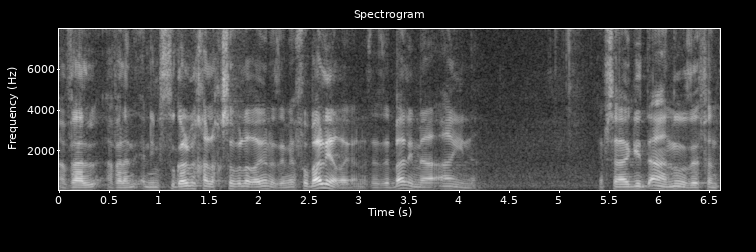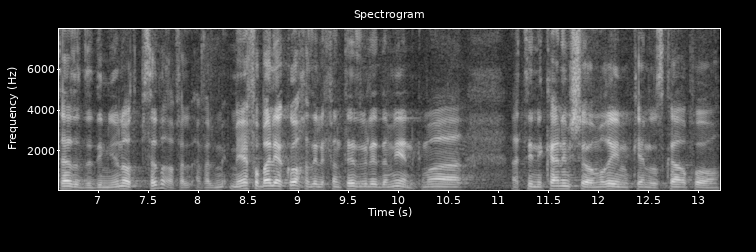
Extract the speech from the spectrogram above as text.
אבל, אבל אני, אני מסוגל בכלל לחשוב על הרעיון הזה, מאיפה בא לי הרעיון הזה? זה בא לי מהעין. אפשר להגיד, אה, נו, זה פנטזיות, זה דמיונות, בסדר, אבל, אבל מאיפה בא לי הכוח הזה לפנטז ולדמיין? כמו הציניקנים שאומרים, כן, הוזכר פה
